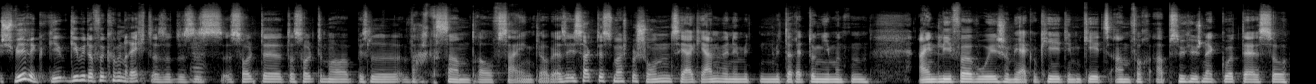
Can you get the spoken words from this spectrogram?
schwierig. Ge- Gebe ich da vollkommen recht. Also das ist sollte da sollte man ein bisschen wachsam drauf sein, glaube ich. Also ich sage das zum Beispiel schon sehr gern, wenn ich mit mit der Rettung jemanden einliefer, wo ich schon merke, okay, dem geht's einfach auch psychisch nicht gut, der ist so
